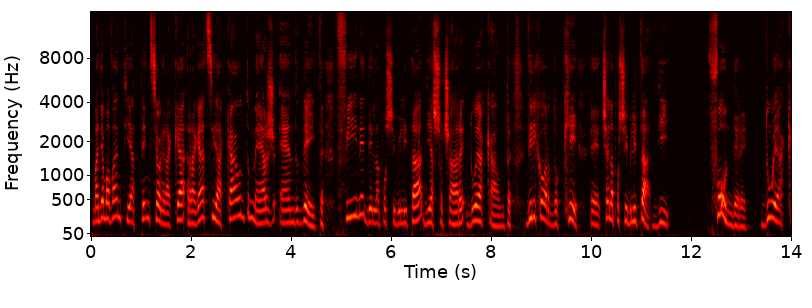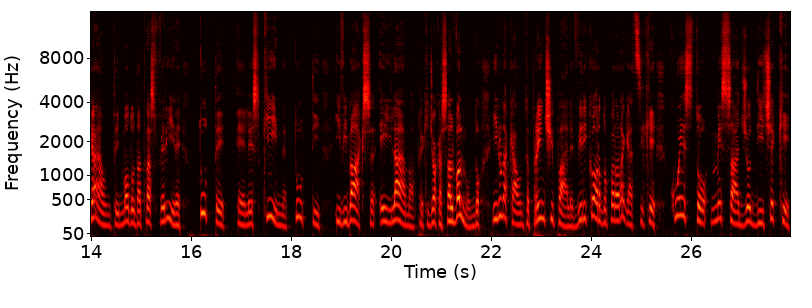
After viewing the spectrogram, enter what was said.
Ma andiamo avanti, attenzione ragazzi, account merge and date, fine della possibilità di associare due account. Vi ricordo che eh, c'è la possibilità di fondere due account in modo da trasferire tutte eh, le skin, tutti i V-Bucks e i Lama per chi gioca Salva al Mondo in un account principale. Vi ricordo però ragazzi che questo messaggio dice che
